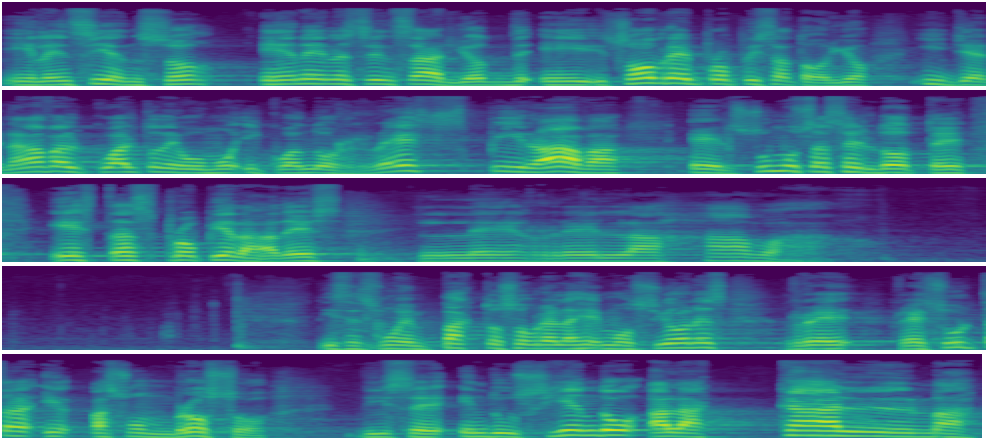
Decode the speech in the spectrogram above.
y el incienso en el incensario y sobre el propiciatorio y llenaba el cuarto de humo y cuando respiraba el sumo sacerdote estas propiedades le relajaba. Dice, su impacto sobre las emociones resulta asombroso. Dice, induciendo a la calma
